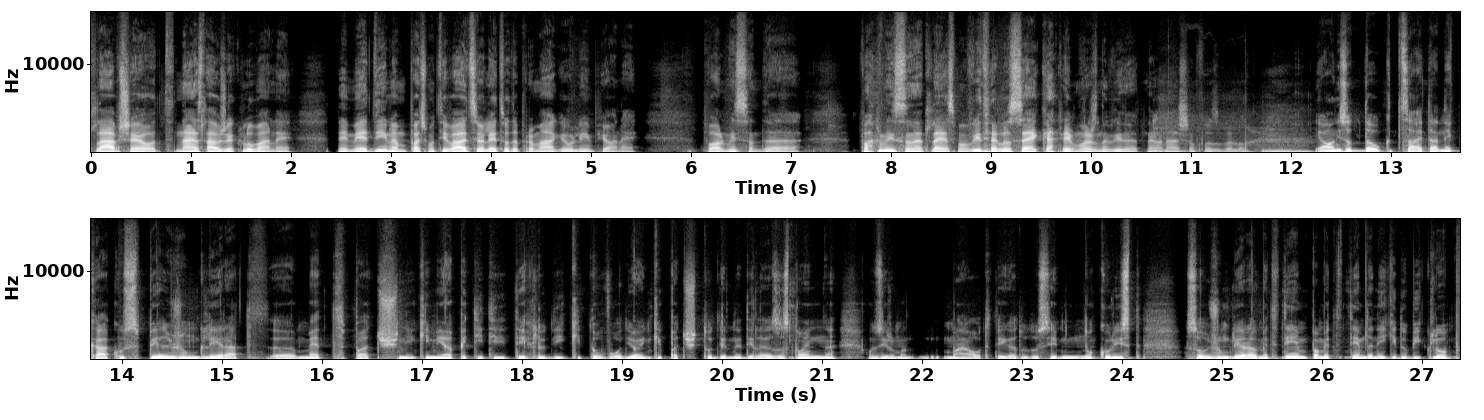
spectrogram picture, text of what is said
slabše od najslabšega kluba, ne, je edina pač motivacija v letu, da premagajo Olimpijo. Ne. Pol mislim, da. Pa mislim, da tle smo videli vse, kar je možno videti ne, v našem futbolu. Ja, oni so dolg cajt nekako uspeli žonglirati uh, med pač nekimi apetiti teh ljudi, ki to vodijo in ki pač to del ne delajo za stojn, oziroma imajo od tega tudi osebno korist. So žonglirali med tem, pa med tem, da neki dobi klub,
